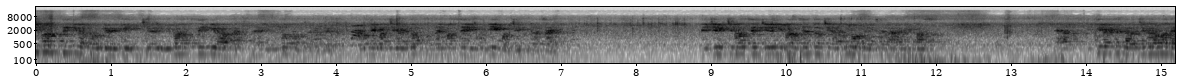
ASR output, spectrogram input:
1番線には東京行き、12番線には秋田行きの到着です。お間違いのございませんようにご注意ください。11番線、12番線どちらにも電車が入ります。行き線が内側まで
